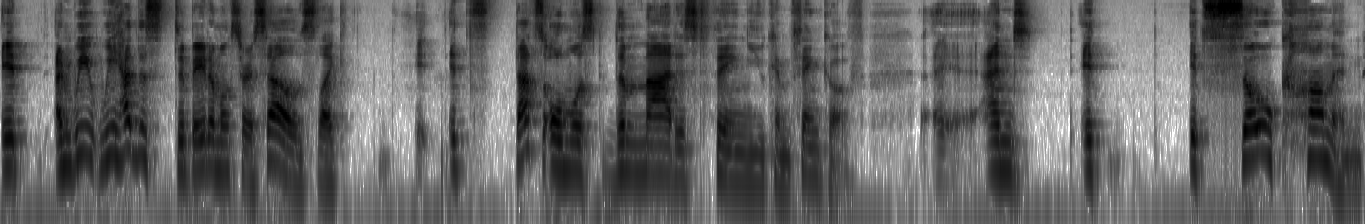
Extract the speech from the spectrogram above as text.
It and we we had this debate amongst ourselves. Like it, it's that's almost the maddest thing you can think of, and it it's so common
